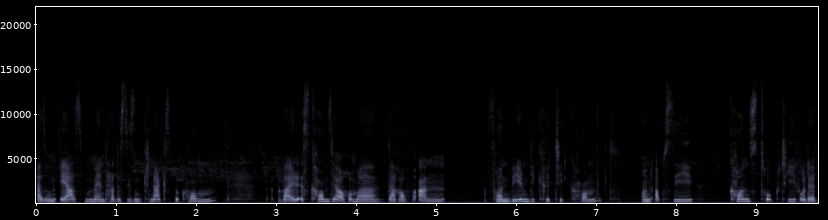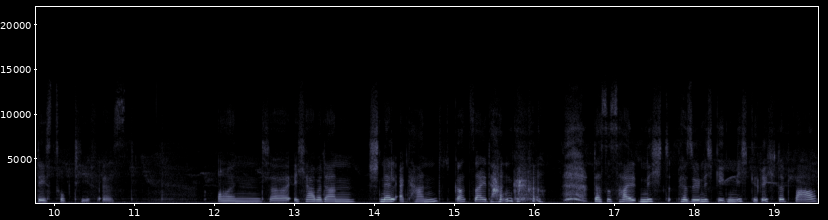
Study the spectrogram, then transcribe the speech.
also im ersten Moment hat es diesen Knacks bekommen, weil es kommt ja auch immer darauf an, von wem die Kritik kommt und ob sie konstruktiv oder destruktiv ist. Und äh, ich habe dann schnell erkannt, Gott sei Dank, dass es halt nicht persönlich gegen mich gerichtet war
